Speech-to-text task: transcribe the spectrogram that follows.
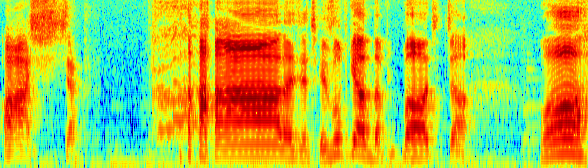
아, 진짜. 나 진짜 재수없게 한다, 삐빠, 진짜. 와.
